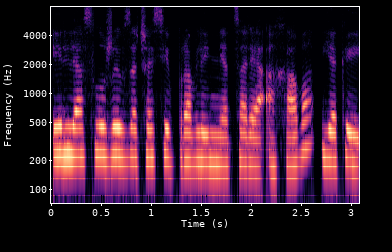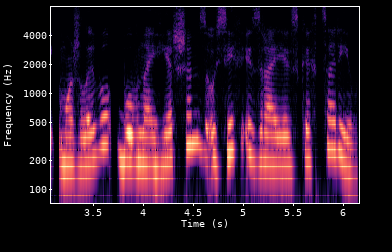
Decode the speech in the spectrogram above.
Ілля служив за часів правління царя Ахава, який, можливо, був найгіршим з усіх ізраїльських царів.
